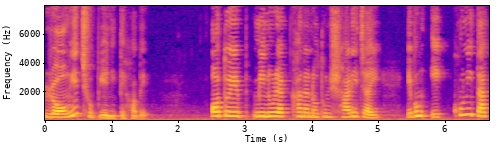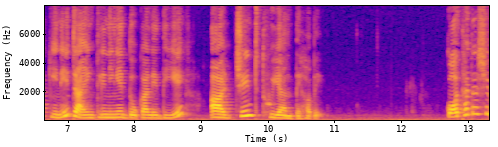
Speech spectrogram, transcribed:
রঙে ছুপিয়ে নিতে হবে। অতএব মিনুর একখানা নতুন শাড়ি চাই এবং এক্ষুনি তা কিনে ডাইং ক্লিনিংয়ের দোকানে দিয়ে আর্জেন্ট ধুয়ে আনতে হবে। কথাটা সে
